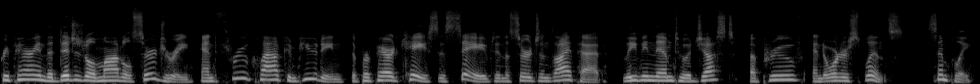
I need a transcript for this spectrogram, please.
preparing the digital model surgery, and through cloud computing, the prepared case is saved in the surgeon's iPad, leaving them to adjust, approve, and order splints simply.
